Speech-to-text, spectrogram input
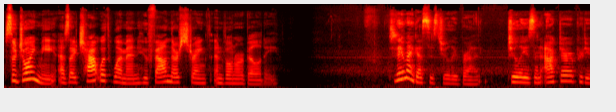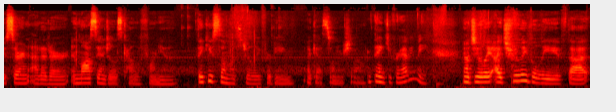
So join me as I chat with women who found their strength and vulnerability. Today, my guest is Julie Brett. Julie is an actor, producer, and editor in Los Angeles, California. Thank you so much, Julie, for being a guest on our show. Thank you for having me. Now, Julie, I truly believe that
